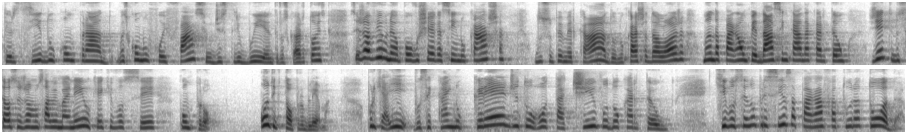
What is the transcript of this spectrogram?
ter sido comprado, mas como foi fácil distribuir entre os cartões, você já viu, né? O povo chega assim no caixa do supermercado, no caixa da loja, manda pagar um pedaço em cada cartão. Gente do céu, você já não sabe mais nem o que, que você comprou. Onde que está o problema? Porque aí você cai no crédito rotativo do cartão, que você não precisa pagar a fatura toda,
